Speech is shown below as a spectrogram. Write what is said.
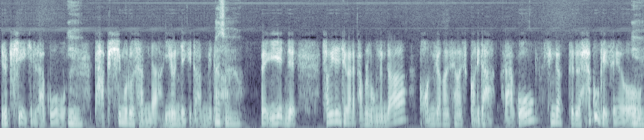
이렇게 얘기를 하고 예. 밥심으로 산다 이런 얘기도 합니다. 맞아요. 네, 이게 이제 정해진 시간에 밥을 먹는다 건강한 생활 습관이다라고 생각들을 하고 계세요. 예.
